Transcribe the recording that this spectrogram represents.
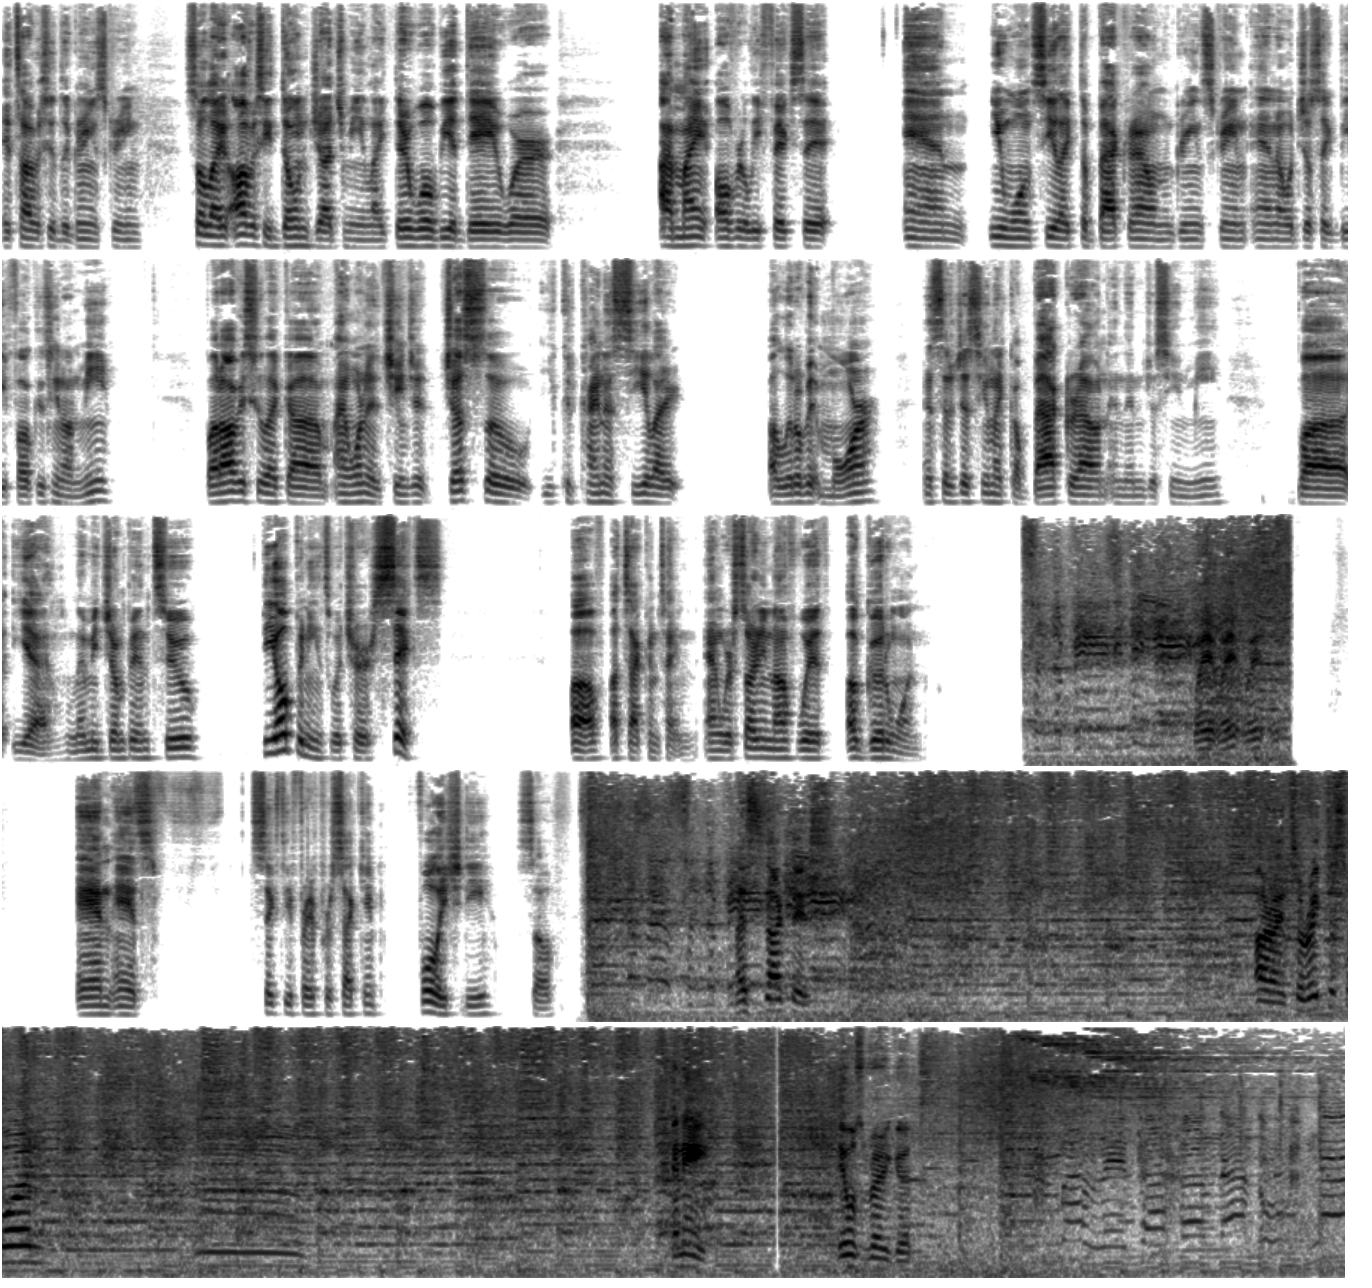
it's obviously the green screen. So like obviously don't judge me. Like there will be a day where I might overly fix it and you won't see like the background green screen and it will just like be focusing on me. But obviously like um I wanted to change it just so you could kind of see like a little bit more instead of just seeing like a background and then just seeing me. But yeah, let me jump into the openings which are six of Attack on Titan. And we're starting off with a good one. Wait, wait, wait. And it's 60 frames per second, full HD. So let's start this. Alright, so rate this one. Mm, an 8. It was very good.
